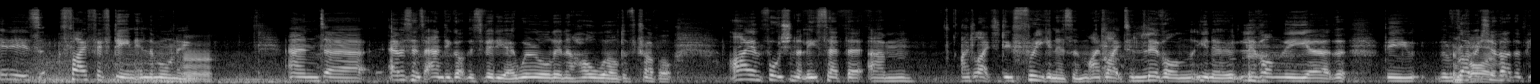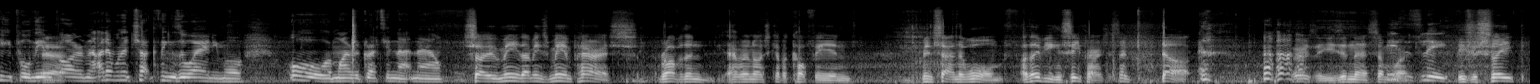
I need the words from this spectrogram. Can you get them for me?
It is 5.15 in the morning. Uh, And uh, ever since Andy got this video, we're all in a whole world of trouble. I unfortunately said that um, I'd like to do freeganism. I'd like to live on, you know, live on the uh, the the, the rubbish of other people, the Yeah. environment. I don't want to chuck things away anymore. Or am I regretting that now? so me, that means me in Paris, rather than having a nice cup of coffee and being sat in the warmth. I don't know if you can see Paris. It's so dark. Where is he? He's in there somewhere. He's asleep. He's asleep.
